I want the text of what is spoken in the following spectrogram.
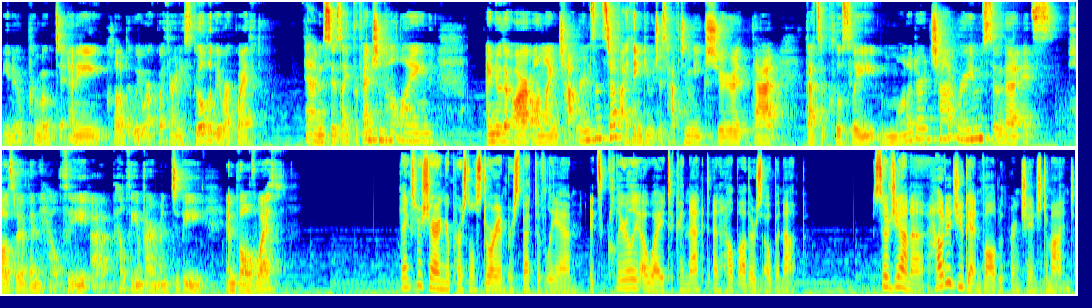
you know, promote to any club that we work with or any school that we work with. Um, suicide prevention hotline. I know there are online chat rooms and stuff. I think you would just have to make sure that that's a closely monitored chat room so that it's positive and healthy, uh, healthy environment to be involved with. Thanks for sharing your personal story and perspective, Leanne. It's clearly a way to connect and help others open up. So, Gianna, how did you get involved with Bring Change to Mind?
